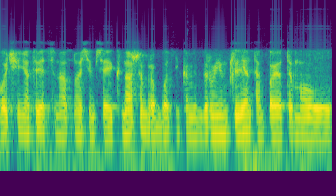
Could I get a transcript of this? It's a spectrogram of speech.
очень ответственно относимся и к нашим работникам, и к другим клиентам, поэтому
